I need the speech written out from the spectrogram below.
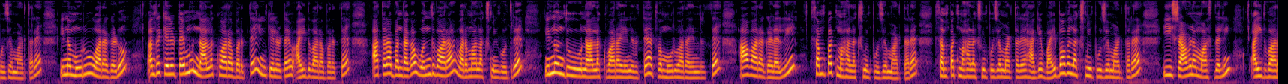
ಪೂಜೆ ಮಾಡ್ತಾರೆ. ಇನ್ನು ಮೂರು ವಾರಗಳು, ಅಂದರೆ ಕೆಲವು ಟೈಮು ನಾಲ್ಕು ವಾರ ಬರುತ್ತೆ ಇನ್ನು ಕೆಲವು ಟೈಮ್ ಐದು ವಾರ ಬರುತ್ತೆ. ಆ ಥರ ಬಂದಾಗ ಒಂದು ವಾರ ವರಮಹಾಲಕ್ಷ್ಮಿಗೆ ಹೋದರೆ ಇನ್ನೊಂದು ನಾಲ್ಕು ವಾರ ಏನಿರುತ್ತೆ, ಅಥವಾ ಮೂರು ವಾರ ಏನಿರುತ್ತೆ, ಆ ವಾರಗಳಲ್ಲಿ ಸಂಪತ್ ಮಹಾಲಕ್ಷ್ಮಿ ಪೂಜೆ ಮಾಡ್ತಾರೆ. ಸಂಪತ್ ಮಹಾಲಕ್ಷ್ಮಿ ಪೂಜೆ ಮಾಡ್ತಾರೆ, ಹಾಗೆ ವೈಭವ ಲಕ್ಷ್ಮಿ ಪೂಜೆ ಮಾಡ್ತಾರೆ. ಈ ಶ್ರಾವಣ ಮಾಸದಲ್ಲಿ ಐದು ವಾರ,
